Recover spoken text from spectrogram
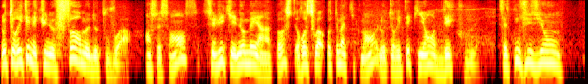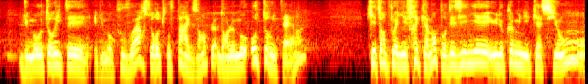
l'autorité n'est qu'une forme de pouvoir. En ce sens, celui qui est nommé à un poste reçoit automatiquement l'autorité qui en découle. Cette confusion du mot autorité et du mot pouvoir se retrouve par exemple dans le mot autoritaire, qui est employé fréquemment pour désigner une communication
